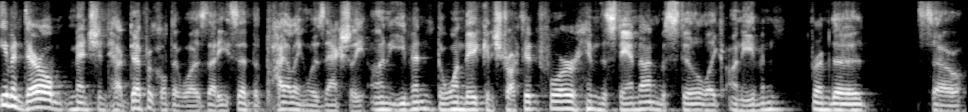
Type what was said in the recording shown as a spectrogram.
even Darryl mentioned how difficult it was. That he said the piling was actually uneven. The one they constructed for him to stand on was still like uneven for him to. So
